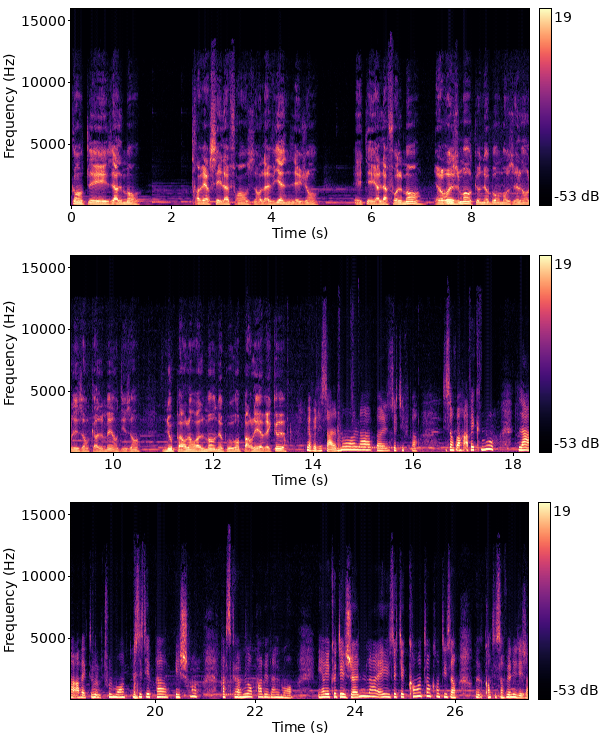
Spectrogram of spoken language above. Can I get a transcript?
Quand les Allemands traversaient la France dans la Vienne, les gens étaient à l'affolement. Heureusement que nos bons Mosellans les ont calmés en disant Nous parlons allemand, nous pouvons parler avec eux. Il y avait les Allemands là, ben, ils n'étaient pas disons, avec nous, là, avec tout, le monde. Ils n'étaient pas méchants parce que nous, on parlait l'allemand. Il n'y avait que des jeunes là et ils étaient contents quand ils ont, quand ils sont venus déjà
